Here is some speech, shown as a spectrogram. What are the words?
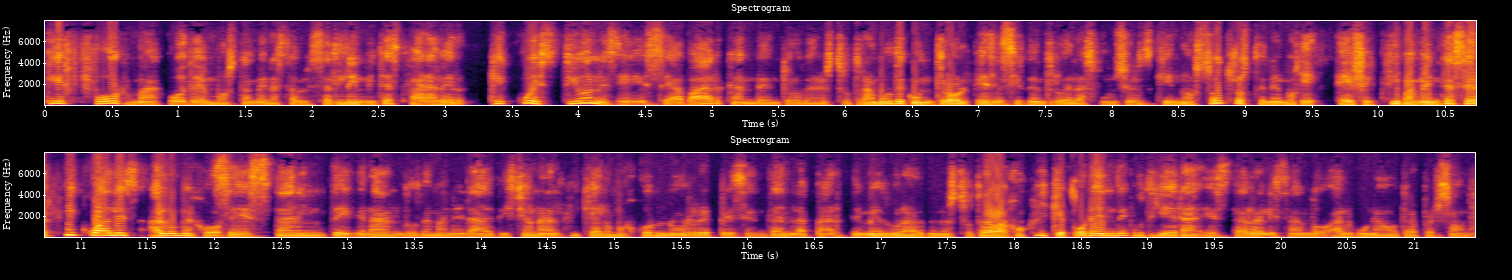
qué forma podemos también establecer límites para ver qué cuestiones eh, se abarcan dentro de nuestro tramo de control, es decir, dentro de las funciones que nosotros tenemos que efectivamente hacer y cuáles a lo mejor se están integrando de manera adicional y que a lo mejor no representan la parte medular de nuestro trabajo y que por ende pudiera estar realizando alguna otra persona.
